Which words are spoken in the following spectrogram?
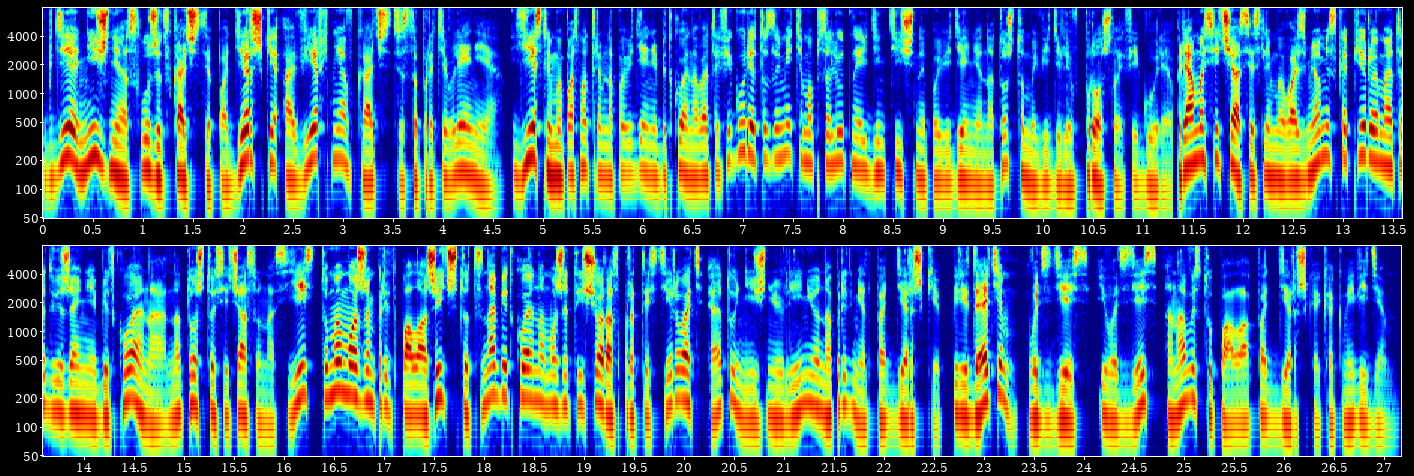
где нижняя служит в качестве поддержки, а верхняя в качестве сопротивления. Если мы посмотрим на поведение биткоина в этой фигуре, то заметим абсолютно идентичное поведение на то, что мы видели в прошлой фигуре. Прямо сейчас, если мы возьмем и скопируем это движение биткоина на то, что сейчас у нас есть, то мы можем предположить, что цена биткоина может еще раз протестировать эту нижнюю линию на предмет поддержки. Перед этим вот здесь и вот здесь она выступала поддержкой, как мы видим.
